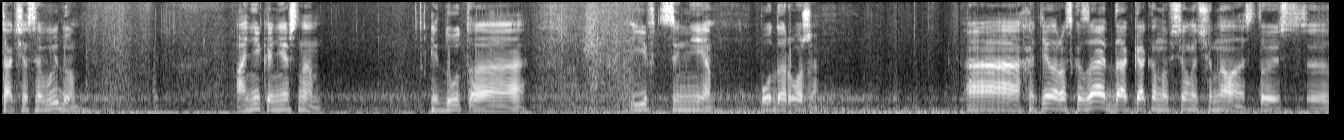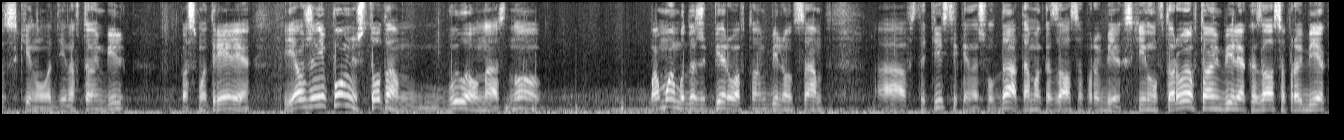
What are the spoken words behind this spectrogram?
Так, сейчас я выйду. Они, конечно, идут э, и в цене подороже. А, хотел рассказать, да, как оно все начиналось. То есть э, скинул один автомобиль, посмотрели. Я уже не помню, что там было у нас, но, по-моему, даже первый автомобиль он сам а, в статистике нашел. Да, там оказался пробег. Скинул второй автомобиль, оказался пробег.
